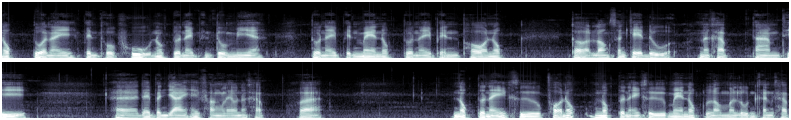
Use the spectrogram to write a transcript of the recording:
นกตัวไหนเป็นตัวผู้ นกตัวไหนเป็นตัวเมีย ตัวไหนเป็นแม่นก ตัวไหนเป็นพ่อนก ก็ลองสังเกตดูนะครับ ตามที่ได้บรรยายให้ฟังแล้วนะครับว่า นกตัวไหนคือพ่อนก นกตัวไหนคือแม่นกเรามาลุ้นกันครับ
